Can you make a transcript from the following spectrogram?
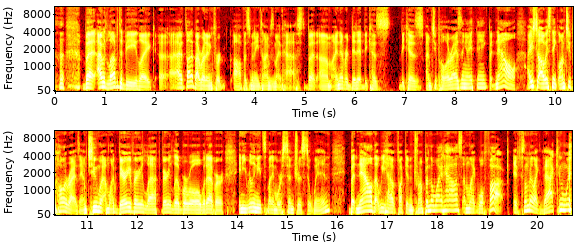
but I would love to be like uh, I thought about running for office many times in my past, but um, I never did it because because I'm too polarizing. I think, but now I used to always think, oh, I'm too polarizing. I'm too. mu- I'm like very very left, very liberal, whatever. And you really need somebody more centrist to win. But now that we have fucking Trump in the White House, I'm like, well, fuck. If somebody like that can win,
